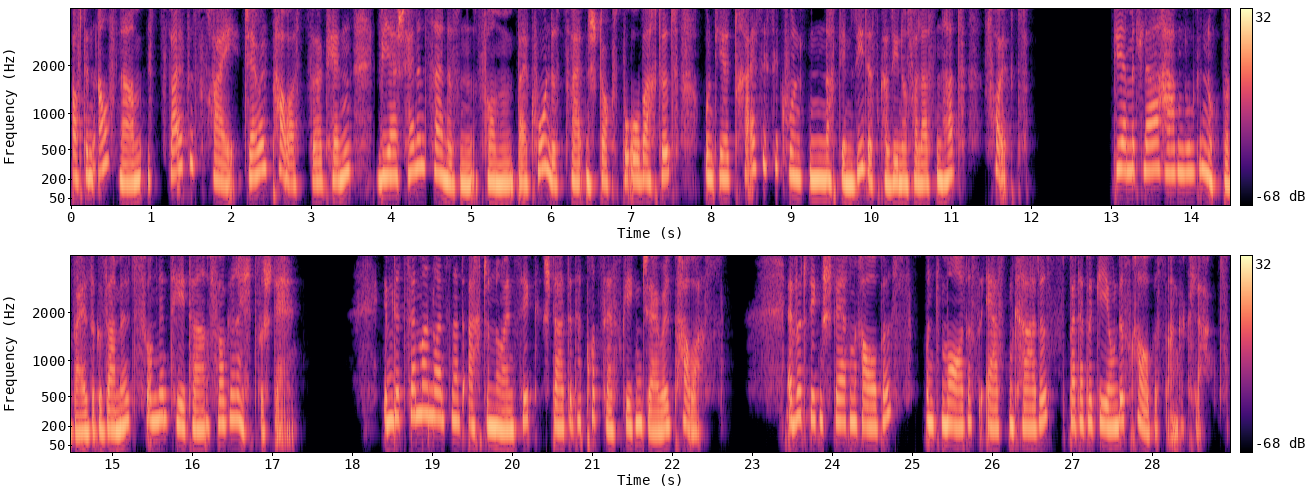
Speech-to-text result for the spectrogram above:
Auf den Aufnahmen ist zweifelsfrei Gerald Powers zu erkennen, wie er Shannon Sanderson vom Balkon des zweiten Stocks beobachtet und ihr 30 Sekunden nachdem sie das Casino verlassen hat, folgt. Die Ermittler haben nun genug Beweise gesammelt, um den Täter vor Gericht zu stellen. Im Dezember 1998 startet der Prozess gegen Gerald Powers. Er wird wegen schweren Raubes und Mordes ersten Grades bei der Begehung des Raubes angeklagt.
